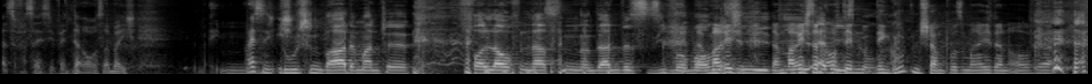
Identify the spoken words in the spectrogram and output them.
also was heißt Event daraus, aber ich, weiß nicht, ich, Duschen, Bademantel volllaufen lassen und dann bis 7 Uhr dann morgens. mache ich, die- dann mach ich dann auch den, den guten Shampoos mache ich dann auf, ja.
